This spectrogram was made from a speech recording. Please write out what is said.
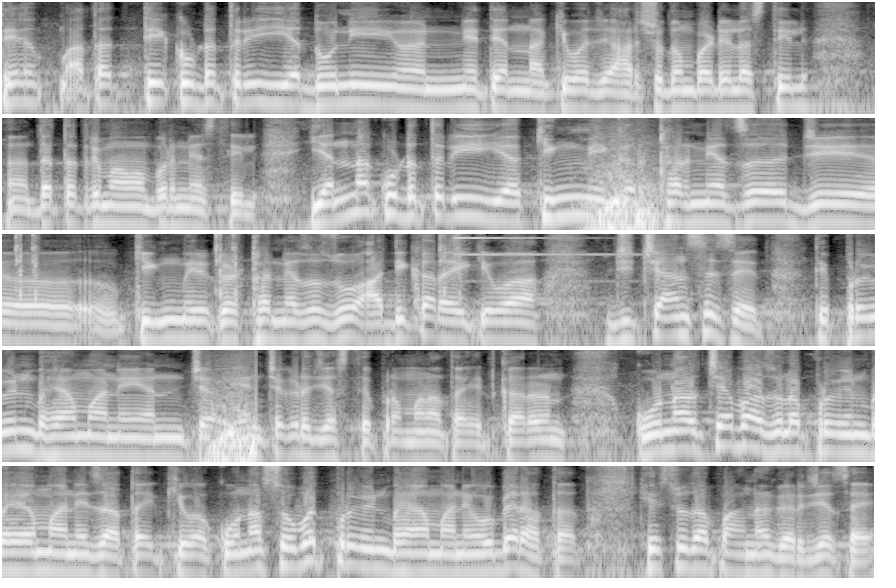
ते आता ते कुठंतरी या दोन्ही नेत्यांना किंवा जे हर्षोदम पाटील असतील दत्तात्रय मामा भरणे असतील यांना कुठंतरी या किंग मेकर ठरण्याचं जे किंग मेकर ठरण्याचा जो अधिकार आहे किंवा जी चान्सेस आहे आहेत ते प्रवीण भया माने यांच्या यांच्याकडे जास्त प्रमाणात आहेत. कारण कोणाच्या बाजूला प्रवीण भया माने जात आहेत किंवा कोणासोबत प्रवीण भया माने उभे राहतात हे सुद्धा पाहणं गरजेचं आहे.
